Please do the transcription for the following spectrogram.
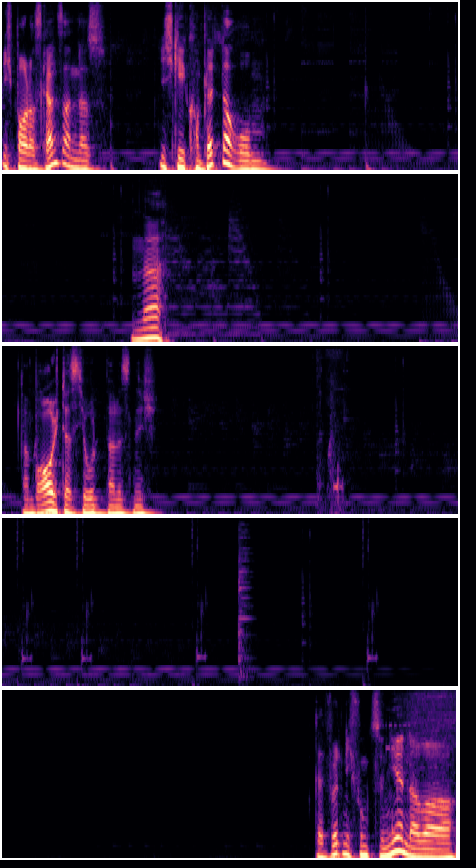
Ich baue das ganz anders. Ich gehe komplett nach oben. Na, dann brauche ich das hier unten alles nicht. Das wird nicht funktionieren, aber...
